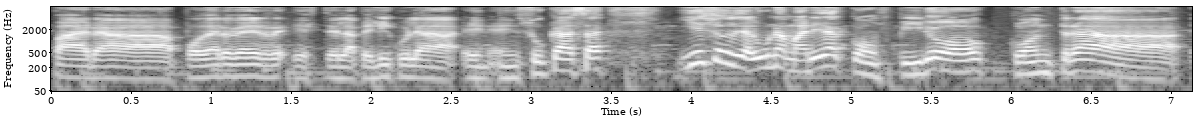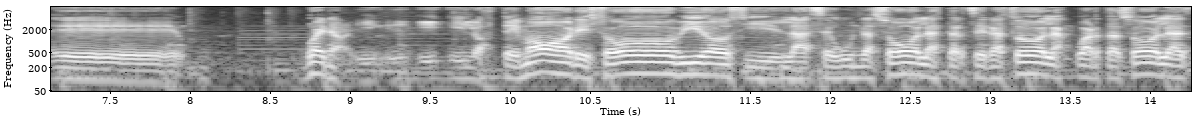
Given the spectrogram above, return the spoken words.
para poder ver este, la película en, su casa. Y eso de alguna manera conspiró contra eh, bueno, y, los temores obvios, y las segundas olas, terceras olas, cuartas olas,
